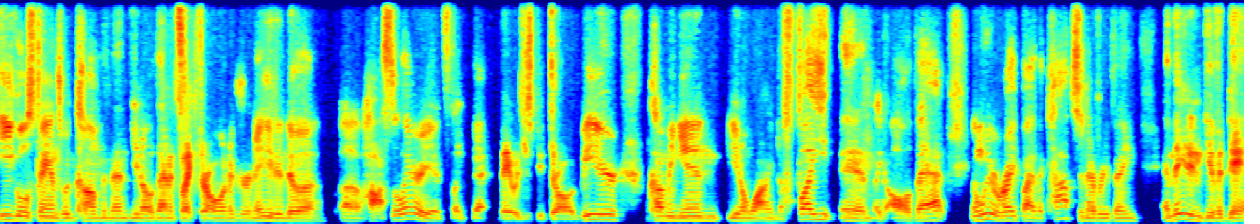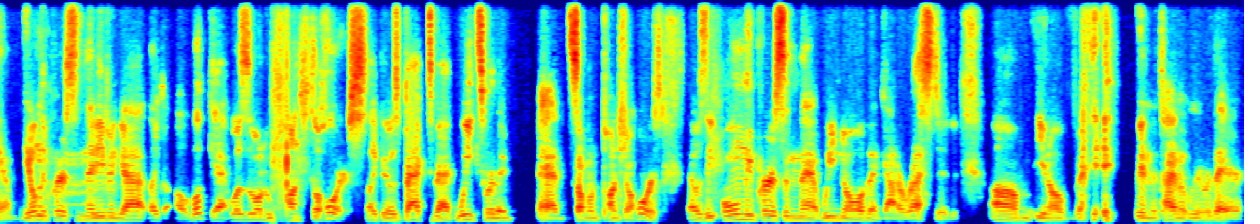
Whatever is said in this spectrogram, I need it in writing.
Eagles fans would come and then you know then it's like throwing a grenade into a, a hostile area. It's like that they would just be throwing beer, coming in, you know, wanting to fight and like all that. And we were right by the cops and everything, and they didn't give a damn. The only person that even got like a look at was the one who punched the horse. Like it was back to back weeks where they had someone punch a horse. That was the only person that we know of that got arrested. Um, you know, in the time that we were there.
